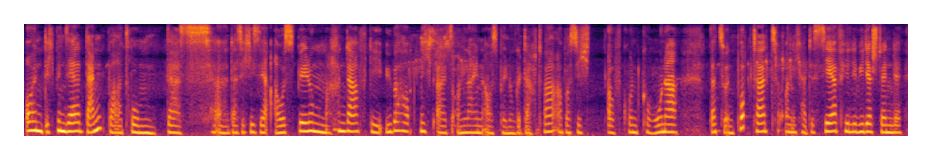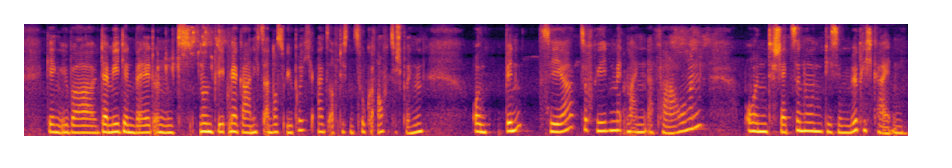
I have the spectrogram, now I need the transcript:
Und ich bin sehr dankbar drum, dass, äh, dass ich diese Ausbildung machen darf, die überhaupt nicht als Online-Ausbildung gedacht war, aber sich aufgrund Corona dazu entpuppt hat. Und ich hatte sehr viele Widerstände gegenüber der Medienwelt und nun blieb mir gar nichts anderes übrig, als auf diesen Zug aufzuspringen. Und bin sehr zufrieden mit meinen Erfahrungen und schätze nun diese Möglichkeiten,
